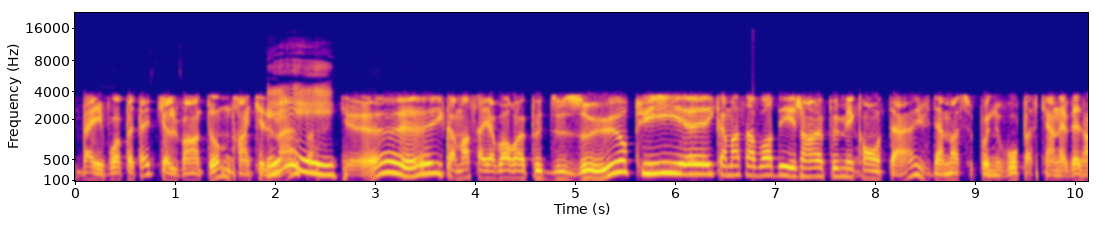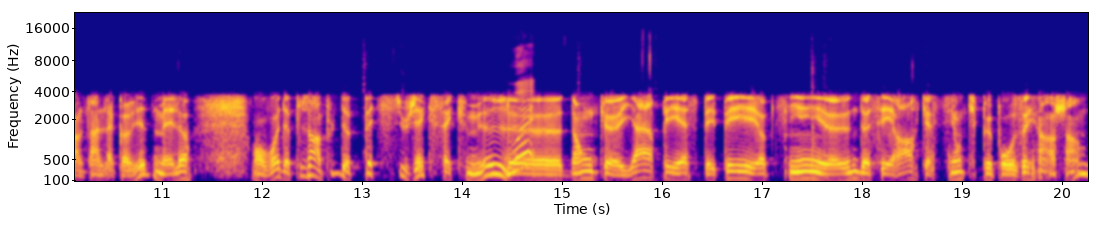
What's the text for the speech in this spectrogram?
Ben, il voit peut-être que le vent tourne tranquillement parce que euh, il commence à y avoir un peu d'usure, puis euh, il commence à avoir des gens un peu mécontents. Évidemment, c'est pas nouveau parce qu'il y en avait dans le temps de la COVID, mais là, on voit de plus en plus de petits sujets qui s'accumulent. Euh, donc, hier, PSPP obtient une de ces rares questions qu'il peut poser en chambre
